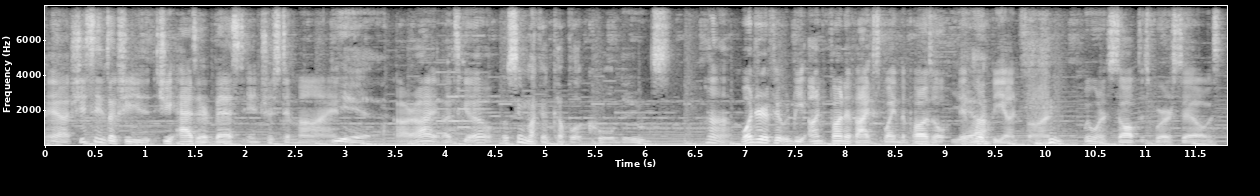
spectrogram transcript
Yeah, she seems like she she has her best interest in mind. Yeah. All right, let's go. Those seem like a couple of cool dudes. Huh? Wonder if it would be unfun if I explained the puzzle. Yeah. It would be unfun. we want to solve this for ourselves.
